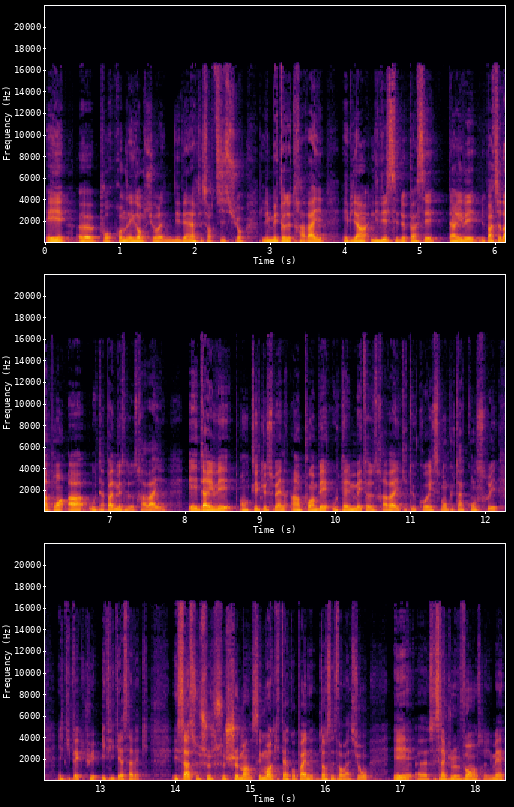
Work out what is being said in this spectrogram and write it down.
et euh, pour prendre l'exemple sur les dernières qui est sortie sur les méthodes de travail, eh bien l'idée c'est de passer, d'arriver, de partir d'un point A où tu n'as pas de méthode de travail et d'arriver en quelques semaines à un point B où tu as une méthode de travail qui te correspond, que tu as construit et qui fait que tu es efficace avec. Et ça, ce, ce chemin, c'est moi qui t'accompagne dans cette formation et c'est ça que je vends entre guillemets,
